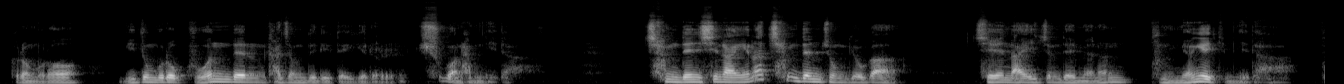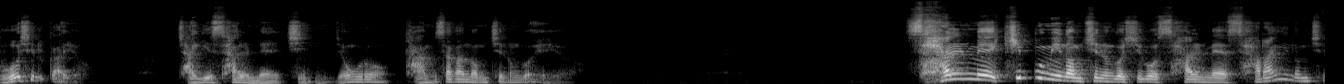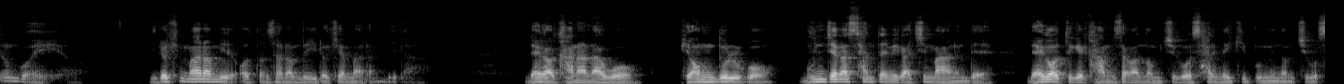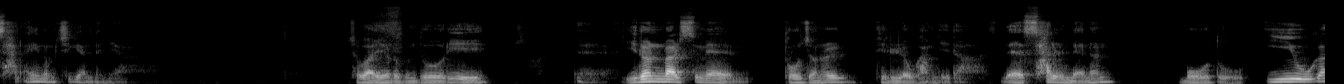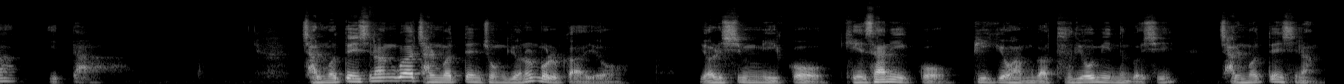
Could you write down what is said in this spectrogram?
그러므로 믿음으로 구원되는 가정들이 되기를 축원합니다. 참된 신앙이나 참된 종교가 제 나이쯤 되면은 분명해집니다. 무엇일까요? 자기 삶의 진정으로 감사가 넘치는 거예요. 삶의 기쁨이 넘치는 것이고 삶의 사랑이 넘치는 거예요. 이렇게 말하면 어떤 사람도 이렇게 말합니다. 내가 가난하고 병들고 문제가 산더미 같이 많은데 내가 어떻게 감사가 넘치고 삶의 기쁨이 넘치고 사랑이 넘치겠느냐. 저와 여러분들이 이런 말씀에 도전을 드리려고 합니다. 내 삶에는 모두 이유가 있다. 잘못된 신앙과 잘못된 종교는 뭘까요? 열심이 있고 계산이 있고 비교함과 두려움이 있는 것이 잘못된 신앙,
